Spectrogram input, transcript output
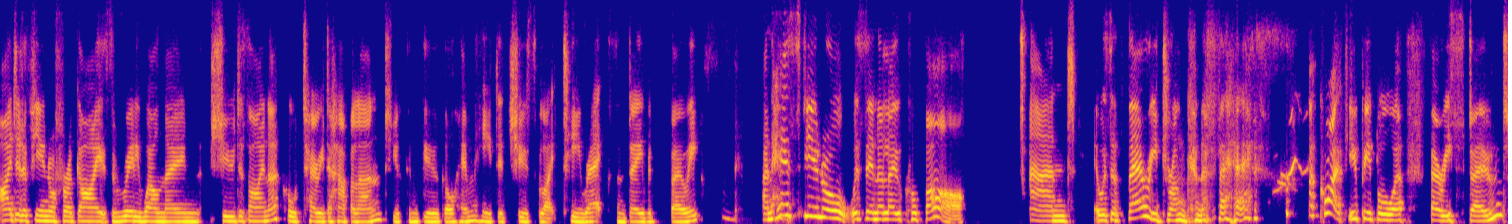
I did a funeral for a guy. It's a really well-known shoe designer called Terry de Havilland. You can Google him. He did shoes for like T-Rex and David Bowie. And his funeral was in a local bar. And it was a very drunken affair. Quite a few people were very stoned.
